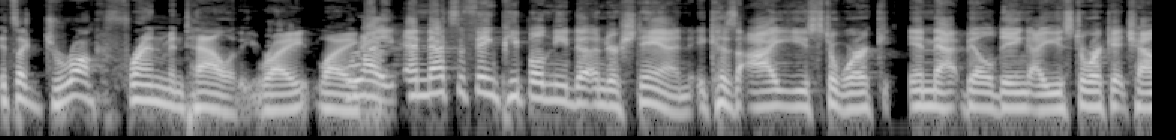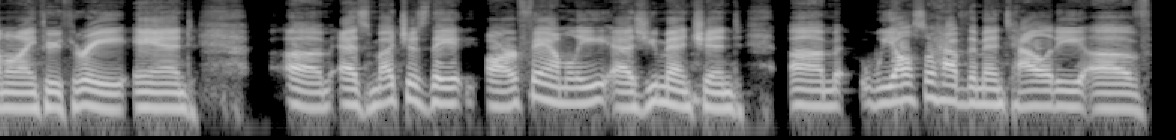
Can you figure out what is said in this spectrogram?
it's like drunk friend mentality, right? Like Right. And that's the thing people need to understand because I used to work in that building. I used to work at Channel 933 and um, as much as they are family, as you mentioned, um, we also have the mentality of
